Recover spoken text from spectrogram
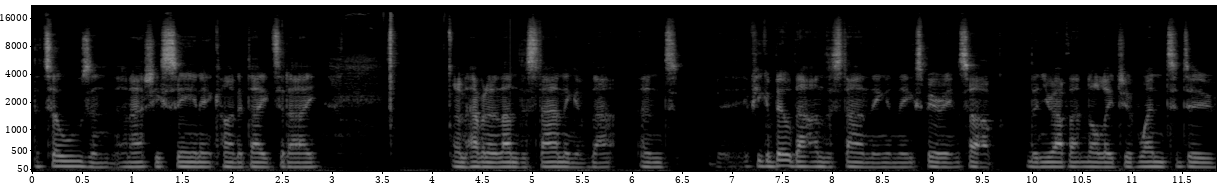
the tools and and actually seeing it kind of day to day, and having an understanding of that. And if you can build that understanding and the experience up, then you have that knowledge of when to do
